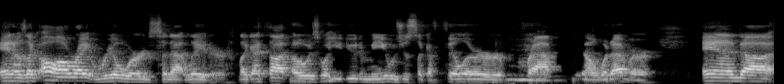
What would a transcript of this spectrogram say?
And I was like, oh, I'll write real words to that later. Like I thought, oh, is what you do to me It was just like a filler crap, you know, whatever. And uh,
